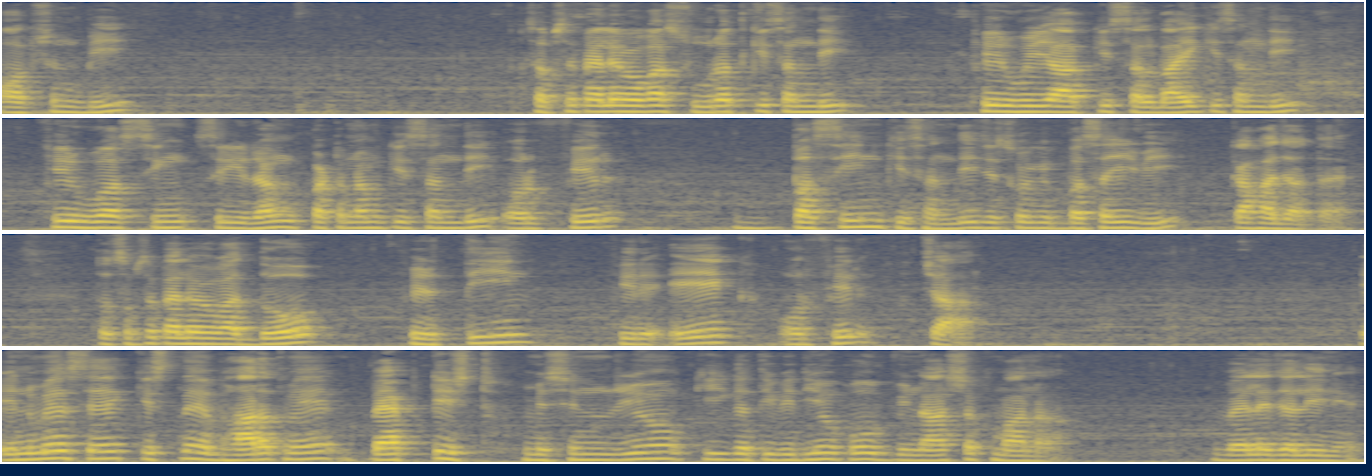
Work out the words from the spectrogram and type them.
ऑप्शन बी सबसे पहले होगा सूरत की संधि, फिर हुई आपकी सलबाई की संधि, फिर हुआ सिंह श्रीरंग पटनम की संधि और फिर बसीन की संधि, जिसको कि बसई भी कहा जाता है। तो सबसे पहले होगा दो, फिर तीन, फिर एक और फिर चार। इनमें से किसने भारत में बैप्टिस्ट मिशनरियों की गतिविधियों को विनाशक माना? वेलेजली ने।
